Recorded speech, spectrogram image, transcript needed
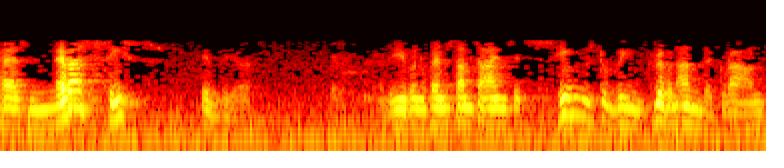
has never ceased in the earth. And even when sometimes it's seems to have been driven underground,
